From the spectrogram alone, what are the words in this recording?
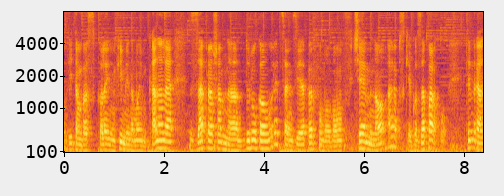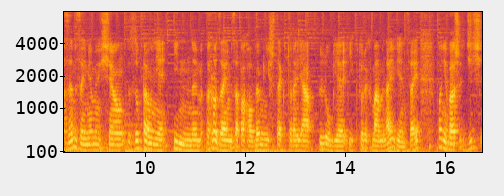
witam Was w kolejnym filmie na moim kanale. Zapraszam na drugą recenzję perfumową w ciemno arabskiego zapachu. Tym razem zajmiemy się zupełnie innym rodzajem zapachowym niż te, które ja lubię i których mam najwięcej, ponieważ dziś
